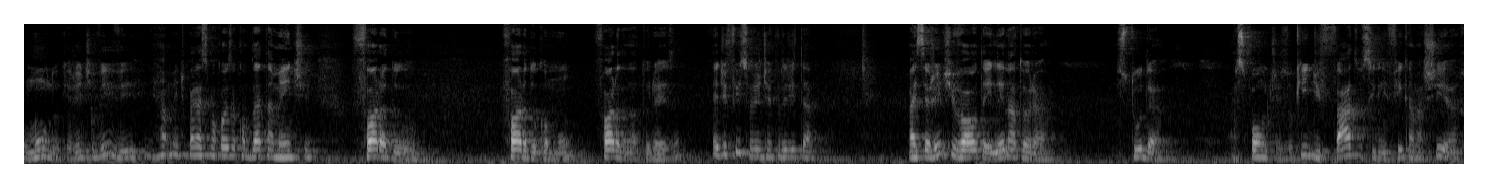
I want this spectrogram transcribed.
o mundo que a gente vive, realmente parece uma coisa completamente fora do, fora do comum, fora da natureza. É difícil a gente acreditar. Mas se a gente volta e lê na Torá, estuda as fontes, o que de fato significa Mashiach,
